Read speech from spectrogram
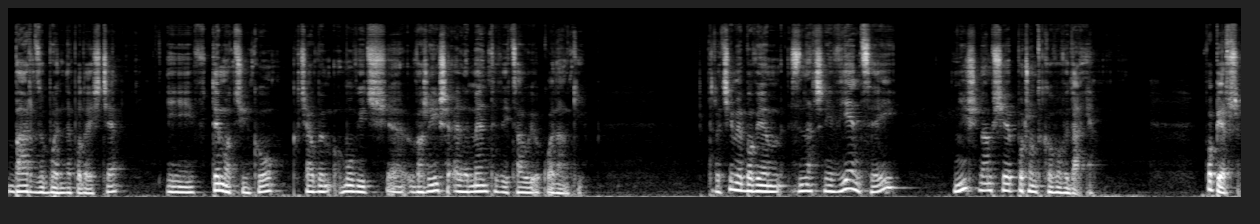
bardzo błędne podejście i w tym odcinku chciałbym omówić e, ważniejsze elementy tej całej układanki. Tracimy bowiem znacznie więcej niż nam się początkowo wydaje. Po pierwsze,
